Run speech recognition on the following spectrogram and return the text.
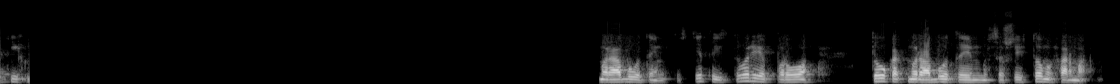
каких мы работаем. То есть это история про то, как мы работаем со шрифтом и форматом.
